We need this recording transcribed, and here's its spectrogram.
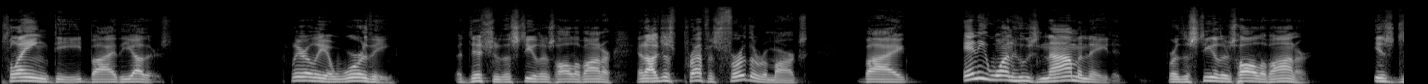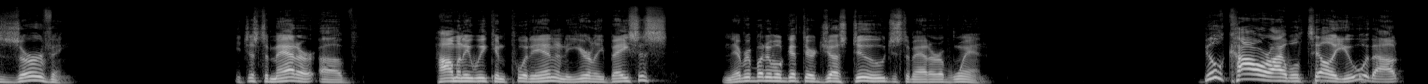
playing deed by the others. Clearly a worthy addition to the Steelers Hall of Honor. And I'll just preface further remarks by anyone who's nominated for the Steelers Hall of Honor is deserving. It's just a matter of how many we can put in on a yearly basis, and everybody will get their just due, just a matter of when. Bill Cowher, I will tell you, without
